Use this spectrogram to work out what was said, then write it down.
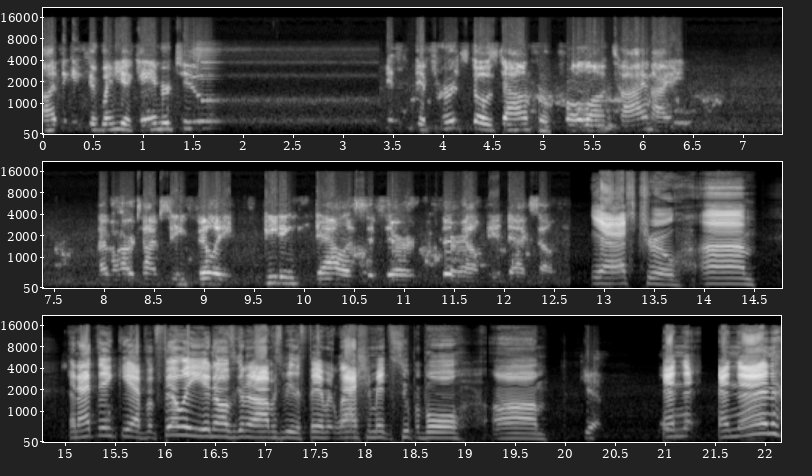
I think he could win you a game or two. If, if Hurts goes down for a prolonged time, I I have a hard time seeing Philly beating Dallas if they're if they're healthy and Dak's healthy. Yeah, that's true. Um, and I think yeah, but Philly, you know, is gonna obviously be the favorite. Last year made the Super Bowl. Um, yeah, and and then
